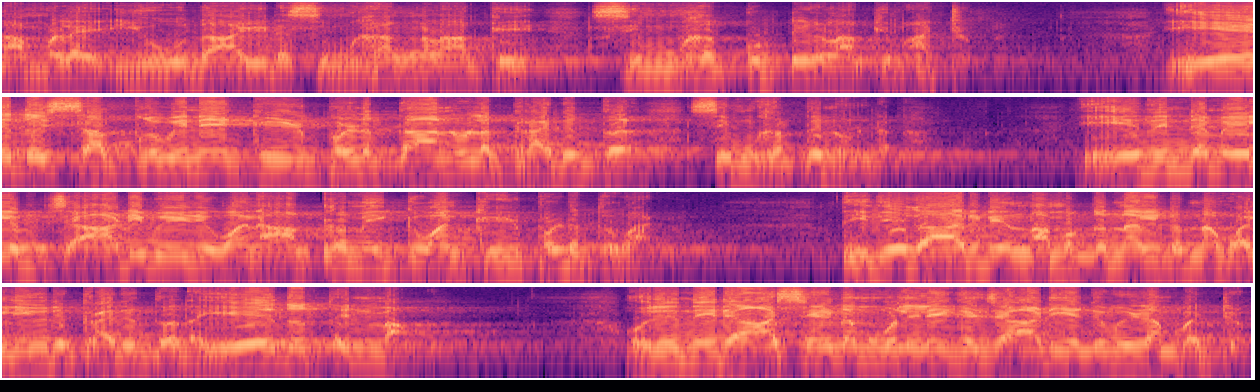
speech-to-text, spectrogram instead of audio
നമ്മളെ യൂതായുടെ സിംഹങ്ങളാക്കി സിംഹക്കുട്ടികളാക്കി മാറ്റും. ഏത് ശത്രുവിനെ കീഴ്പ്പെടുത്താനുള്ള കരുത്ത് സിംഹത്തിനുണ്ട്. ഏതിന്റെ മേലും ചാടി വീഴുവാൻ ആക്രമിക്കുവാൻ കീഴ്പ്പെടുത്തുവാൻ ദിവ്യകാരുണ്യം നമുക്ക് നൽകുന്ന വലിയൊരു കരുത്തത ഏത് തിന്മ? ഒരു നിരാശയുടെ മുകളിലേക്ക് ചാടിയൊക്കെ വീഴാൻ പറ്റും.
